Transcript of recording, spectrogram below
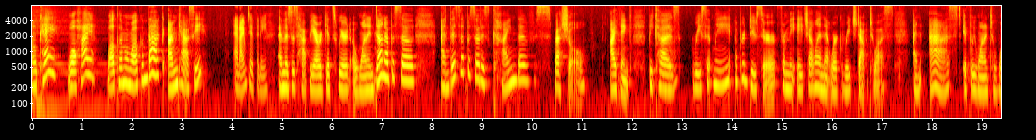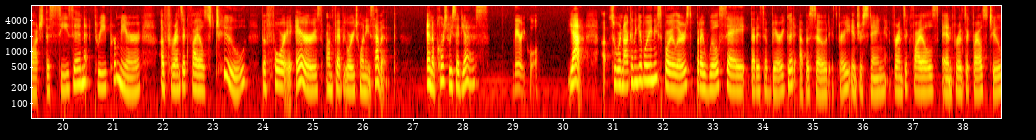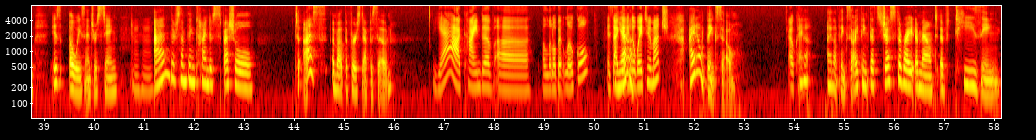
Okay. Well, hi. Welcome and welcome back. I'm Cassie. And I'm Tiffany. And this is Happy Hour Gets Weird, a one and done episode. And this episode is kind of special, I think, because mm-hmm. recently a producer from the HLN network reached out to us and asked if we wanted to watch the season three premiere of Forensic Files 2 before it airs on February 27th. And of course, we said yes. Very cool. Yeah. Uh, so we're not going to give away any spoilers, but I will say that it's a very good episode. It's very interesting. Forensic Files and Forensic Files 2 is always interesting. Mm-hmm. And there's something kind of special to us about the first episode. Yeah, kind of uh, a little bit local. Is that yeah. giving away too much? I don't think so. Okay. I don't, I don't think so. I think that's just the right amount of teasing.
